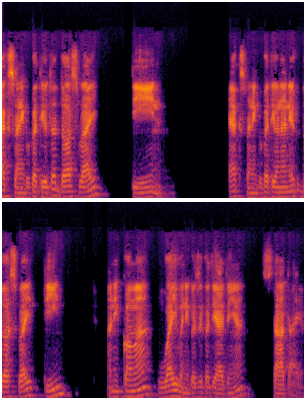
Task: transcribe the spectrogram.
एक्स भनेको कति हो त? दस बाई तिन। एक्स भनेको कति हो नानीहरू? दस बाई तिन। अनि कमा वाइ भनेको चाहिँ कति आयो त यहाँ? सात आयो।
